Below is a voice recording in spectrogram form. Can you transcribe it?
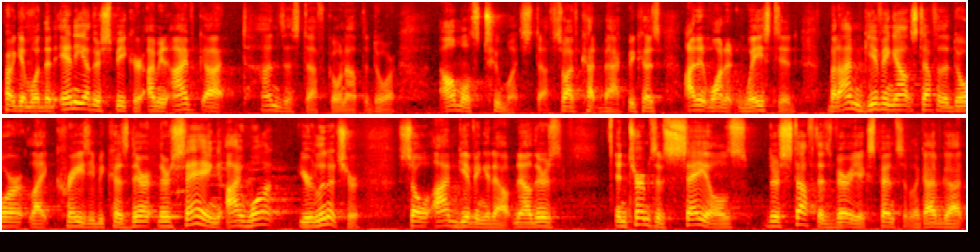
probably given more than any other speaker. I mean, I've got tons of stuff going out the door almost too much stuff. So I've cut back because I didn't want it wasted. But I'm giving out stuff at the door like crazy because they're, they're saying, I want your literature. So I'm giving it out. Now, there's, in terms of sales, there's stuff that's very expensive. Like I've got,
